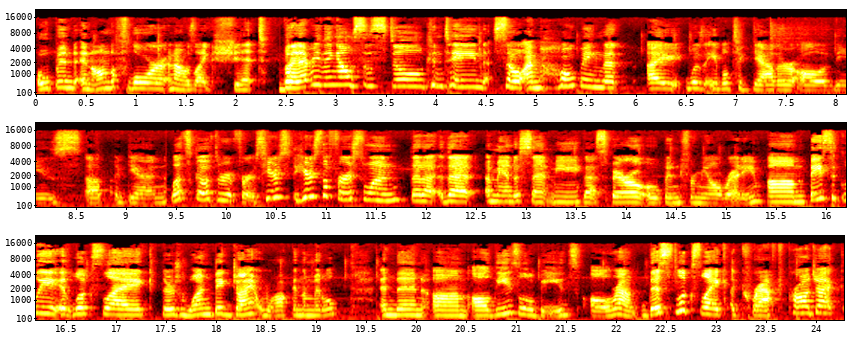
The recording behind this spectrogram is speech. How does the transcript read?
opened and on the floor and I was like, shit. But everything else is still contained. So I'm hoping that I was able to gather all of these up again. Let's go through it first. Here's here's the first one that I, that Amanda sent me that Sparrow opened for me already. Um, basically, it looks like there's one big giant rock in the middle, and then um, all these little beads all around. This looks like a craft project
